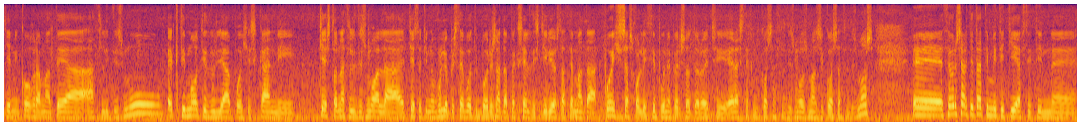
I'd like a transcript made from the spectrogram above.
Γενικό Γραμματέα Αθλητισμού. Εκτιμώ τη δουλειά που έχεις κάνει και στον αθλητισμό αλλά και στο κοινοβούλιο πιστεύω ότι μπορείς να τα απεξέλθεις κυρίως στα θέματα που έχεις ασχοληθεί που είναι περισσότερο έτσι ερασιτεχνικός αθλητισμός, μαζικός αθλητισμός. Ε, θεώρησα αρκετά τιμητική αυτή την, ε,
